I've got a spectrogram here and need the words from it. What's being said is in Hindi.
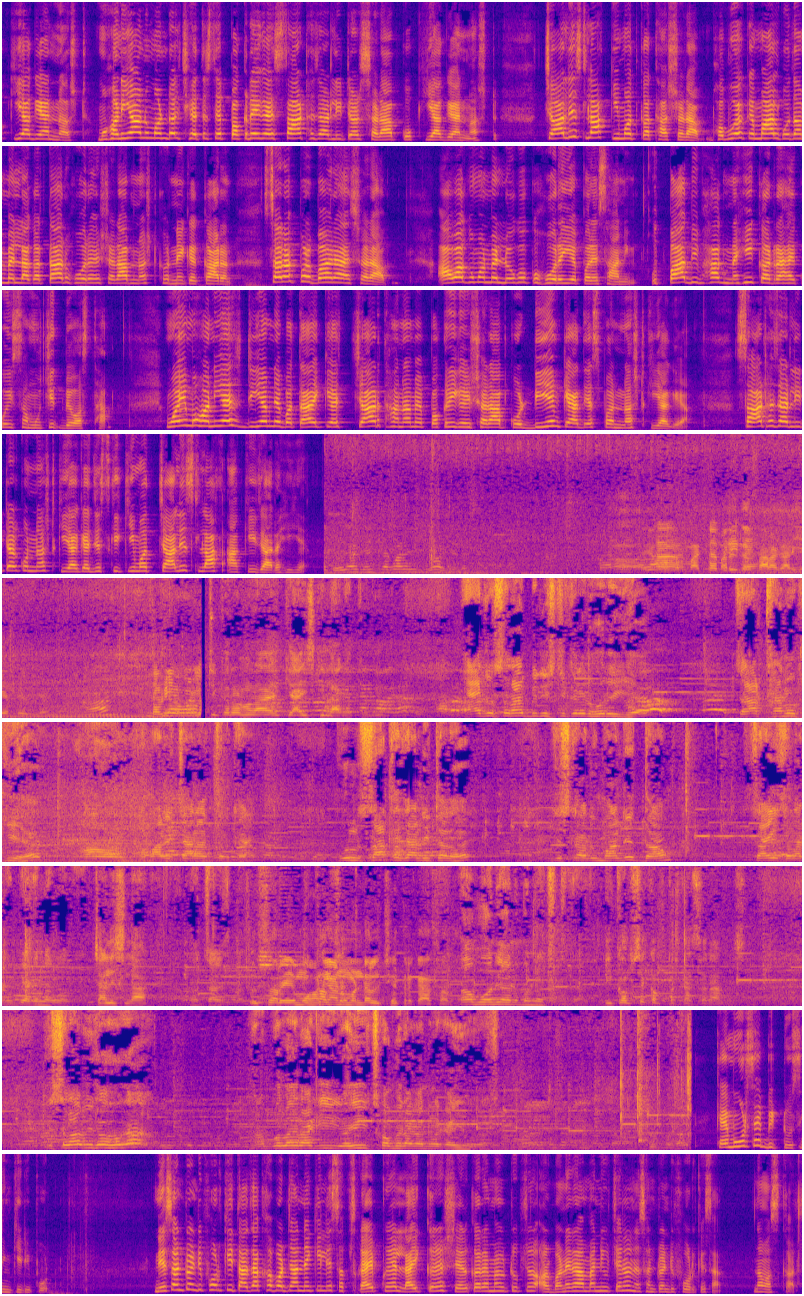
किया गया नष्ट। मोहनिया अनुमंडल क्षेत्र से पकड़े गए साठ हज़ार लीटर शराब को किया गया नष्ट। चालीस लाख कीमत का था शराब। भभुआ के माल गोदाम में लगातार हो रहे शराब नष्ट करने के कारण सड़क पर बह रहा है शराब। आवागमन में लोगों को हो रही है परेशानी। उत्पाद विभाग नहीं कर रहा है कोई समुचित व्यवस्था। वहीं मोहनिया एसडीएम ने बताया कि चार थाना में पकड़ी गई शराब को डीएम के आदेश पर नष्ट किया गया। साठ हज़ार लीटर को नष्ट किया गया जिसकी कीमत चालीस लाख आकी जा रही है। सारा गाड़ी है हो रहा है क्या इसकी लागत होगी? आज जो शराब विनिष्टीकरण हो रही है। चार थानों की है और हमारे चार अंचल का कुल सात हज़ार लीटर है जिसका अनुमानित दाम चालीस लाख रुपया का लगभग। चालीस लाख। हाँ, तो सर ये मोहनिया अनुमंडल क्षेत्र का सब हाँ मोहनिया अनुमंडल क्षेत्र का। ये कब से कब तक का शराब है शराब इधर होगा। आपको लग रहा है कि वही छह महीना का अंदर का ही होगा। कैमूर से बिट्टू सिंह की रिपोर्ट। नेशन 24 की ताज़ा खबर जानने के लिए सब्सक्राइब करें लाइक करें शेयर करें हमारे यूट्यूब चैनल और बने रहा हमारे न्यूज़ चैनल नेशन 24 के साथ। नमस्कार।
